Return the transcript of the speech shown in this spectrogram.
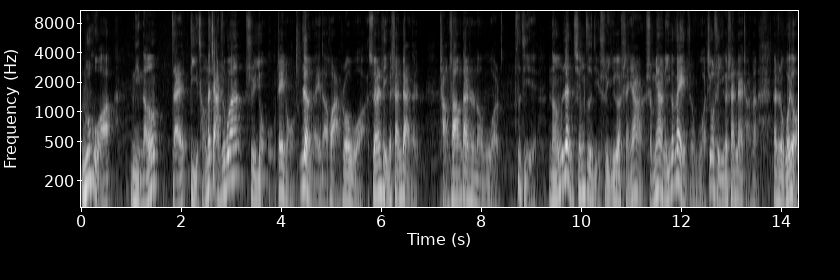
如果你能在底层的价值观是有这种认为的话，说我虽然是一个山寨的厂商，但是呢，我自己能认清自己是一个什样什么样的一个位置，我就是一个山寨厂商，但是我有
